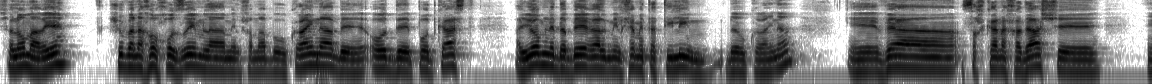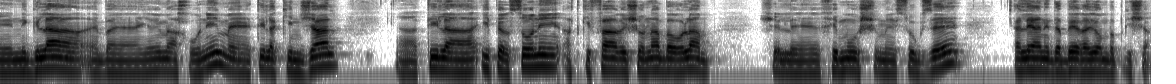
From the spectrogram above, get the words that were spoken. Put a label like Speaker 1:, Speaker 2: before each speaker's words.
Speaker 1: שלום אריה, שוב אנחנו חוזרים למלחמה באוקראינה בעוד אה, פודקאסט. היום נדבר על מלחמת הטילים באוקראינה אה, והשחקן החדש שנגלה בימים האחרונים, אה, טיל הקינז'ל, הטיל ההיפרסוני, התקיפה הראשונה בעולם של חימוש מסוג זה, עליה נדבר היום בפגישה.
